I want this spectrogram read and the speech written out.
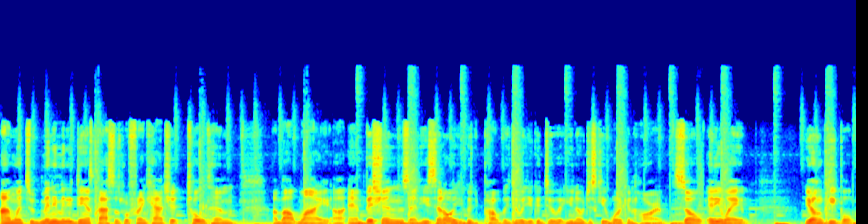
I went to many, many dance classes where Frank Hatchett told him about my uh, ambitions. And he said, oh, you could probably do it. You could do it. You know, just keep working hard. So, anyway, young people,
